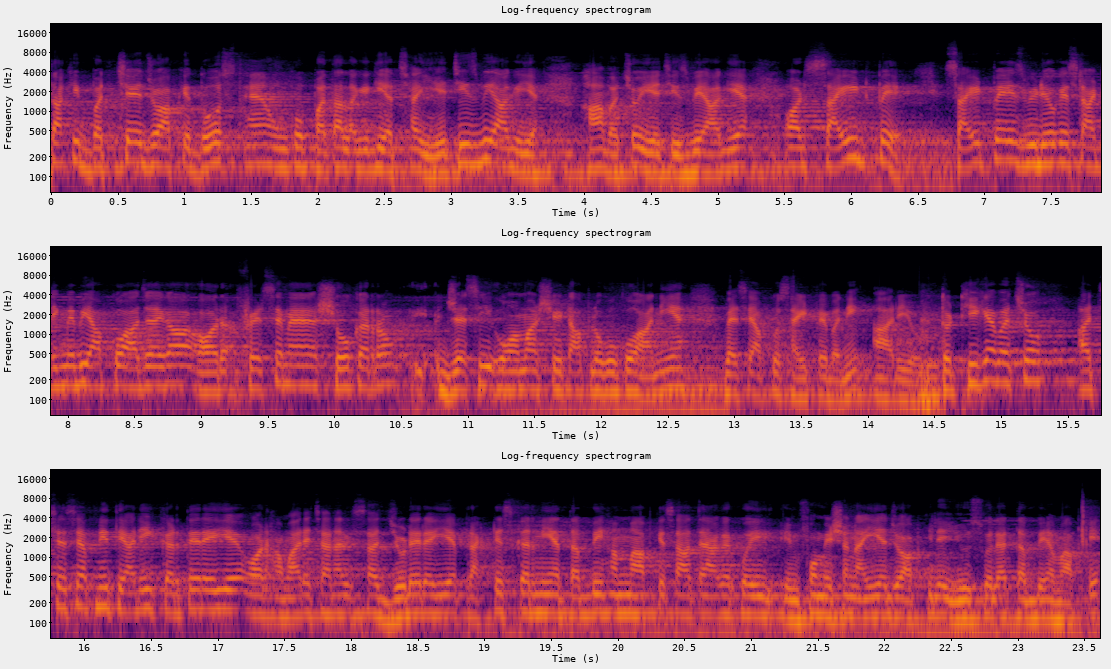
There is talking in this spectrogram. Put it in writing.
ताकि बच्चे जो आपके दोस्त हैं, उनको पता लगे कि अच्छा ये चीज़ भी आ गई है। हाँ बच्चों, ये चीज़ भी आ गई है। और साइड पे साइड पे इस वीडियो के स्टार्टिंग में भी आपको आ जाएगा, और फिर से मैं शो कर रहा हूँ, जैसी ओ शीट आप लोगों को आनी है, वैसे आपको साइड पे बनी आ रही हो तो ठीक है बच्चों, अच्छे से अपनी तैयारी करते रहिए, और हमारे चैनल के साथ जुड़े रहिए प्रैक्टिस करनी है, तब भी हम आपके साथ हैं। अगर कोई इन्फॉर्मेशन आई है जो आपके लिए यूजफुल है, तब भी हम आपके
